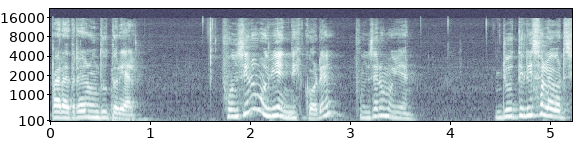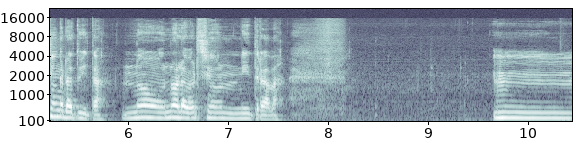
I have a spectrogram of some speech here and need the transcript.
para traer un tutorial. Funciona muy bien Discord, ¿eh? Funciona muy bien. Yo utilizo la versión gratuita, no, no la versión nitrada. Mm,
